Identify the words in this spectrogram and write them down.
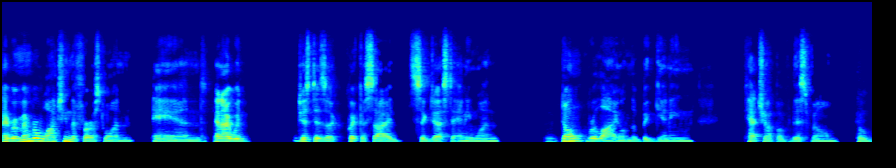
I remember watching the first one, and and I would just as a quick aside suggest to anyone, don't rely on the beginning catch up of this film to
